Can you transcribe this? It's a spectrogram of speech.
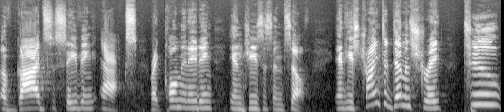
of God's saving acts, right? Culminating in Jesus himself. And he's trying to demonstrate two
